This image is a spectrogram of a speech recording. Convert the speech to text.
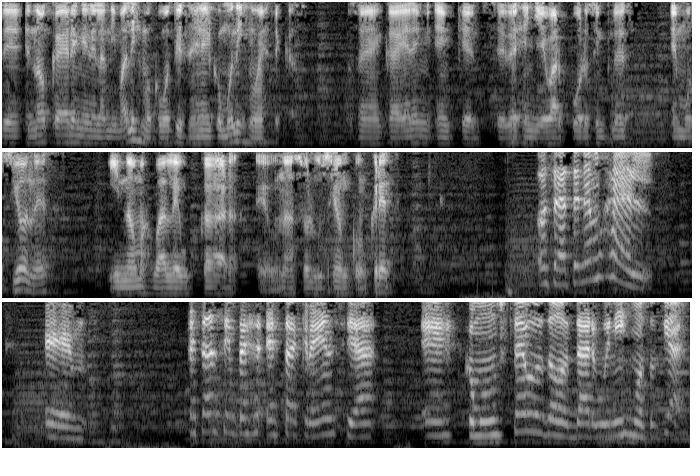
de no caer en el animalismo, como tú dices, en el comunismo en este caso. O sea, en caer en, que se dejen llevar por simples emociones y no más vale buscar eh, una solución concreta. O sea, tenemos el... Eh, esta, siempre esta creencia es como un pseudo darwinismo social.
